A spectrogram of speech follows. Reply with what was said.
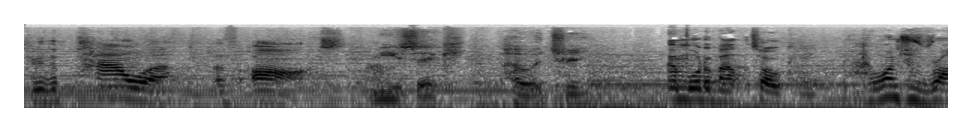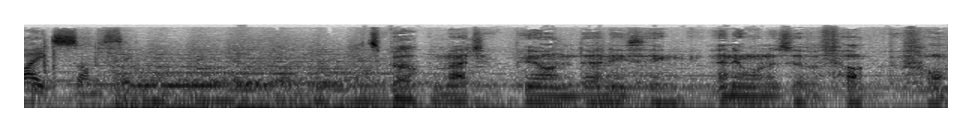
through the power of art. Music, poetry. And what about Tolkien? I want to write something. It's about magic beyond anything anyone has ever felt before.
